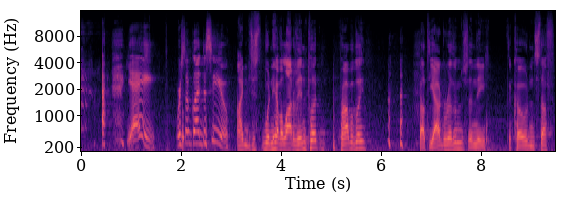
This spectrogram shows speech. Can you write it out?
Yay! We're so glad to see you. I just wouldn't have a lot of input, probably, about the algorithms and the, the code and stuff.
